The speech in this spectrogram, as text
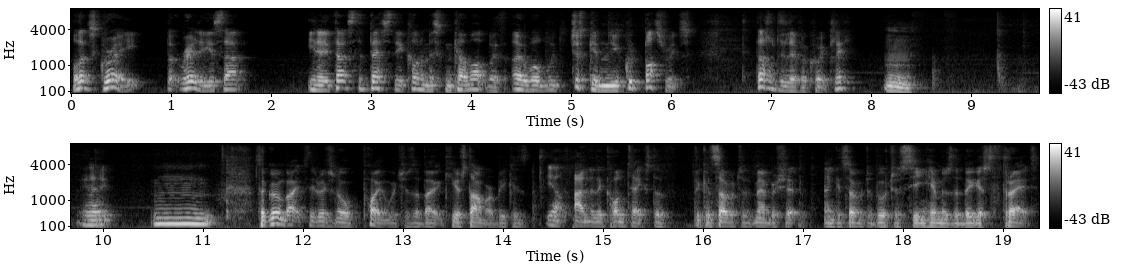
Well, that's great, but really, is that you know, that's the best the economists can come up with, oh well, we'll just give them new quick bus routes. That'll deliver quickly. Mm. You know. Mm. So going back to the original point, which is about Keir Starmer, because yeah, and in the context of the Conservative membership and Conservative voters seeing him as the biggest threat,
